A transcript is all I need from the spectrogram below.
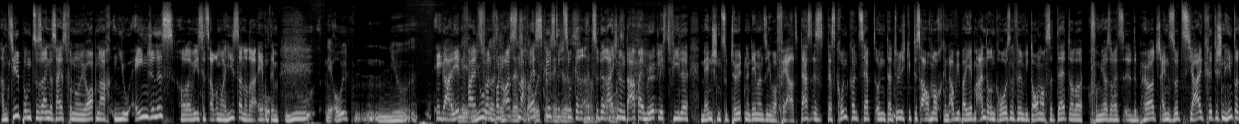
am Zielpunkt zu sein, das heißt von New York nach New Angeles oder wie es jetzt auch immer hieß dann oder eben dem, New, nee, Old New, egal, jedenfalls New von, von Ost nach Westküste zu, ja, zu gereichen und dabei möglichst viele Menschen zu töten, indem man sie überfährt. Das ist das Grundkonzept und natürlich gibt es auch noch, genau wie bei jedem anderen großen Film wie Dawn of the Dead oder von mir aus auch jetzt äh, The Purge, einen sozialkritischen Hintergrund,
